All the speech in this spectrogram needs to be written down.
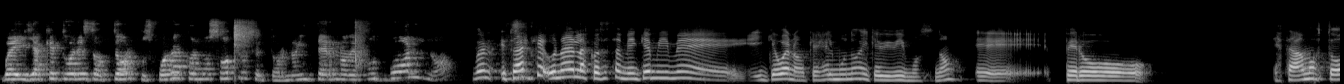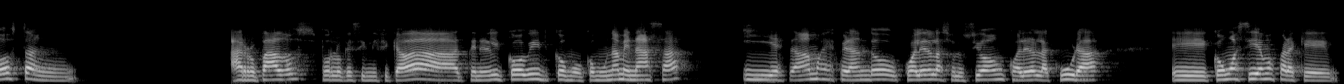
güey, ya que tú eres doctor, pues juega con nosotros el torneo interno de fútbol, ¿no? Bueno, y sabes que una de las cosas también que a mí me, y que bueno, que es el mundo en el que vivimos, ¿no? Eh, pero estábamos todos tan arropados por lo que significaba tener el COVID como, como una amenaza. Y estábamos esperando cuál era la solución, cuál era la cura, eh, cómo hacíamos para que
